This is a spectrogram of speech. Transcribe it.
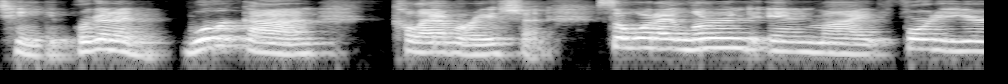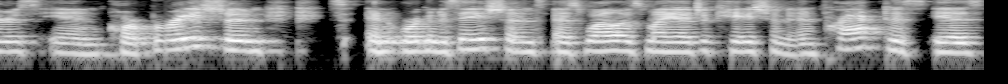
team. We're going to work on collaboration. So, what I learned in my 40 years in corporations and organizations, as well as my education and practice, is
